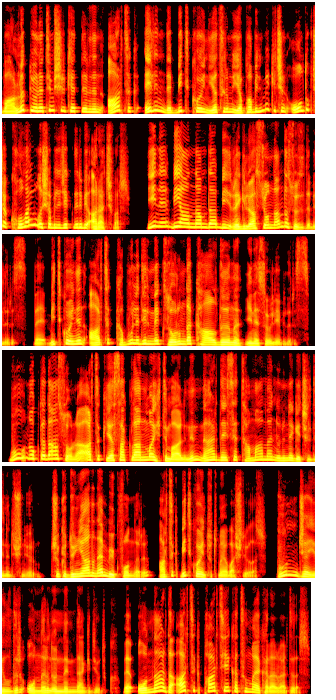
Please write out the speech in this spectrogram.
varlık yönetim şirketlerinin artık elinde Bitcoin yatırımı yapabilmek için oldukça kolay ulaşabilecekleri bir araç var. Yine bir anlamda bir regülasyondan da söz edebiliriz ve Bitcoin'in artık kabul edilmek zorunda kaldığını yine söyleyebiliriz. Bu noktadan sonra artık yasaklanma ihtimalinin neredeyse tamamen önüne geçildiğini düşünüyorum. Çünkü dünyanın en büyük fonları artık Bitcoin tutmaya başlıyorlar. Bunca yıldır onların önlerinden gidiyorduk ve onlar da artık partiye katılmaya karar verdiler.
